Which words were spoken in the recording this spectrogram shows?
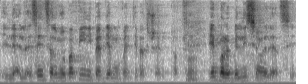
il, senza Romeo Papini perdiamo un 20%. Mm. Embolo è bellissimo vedersi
